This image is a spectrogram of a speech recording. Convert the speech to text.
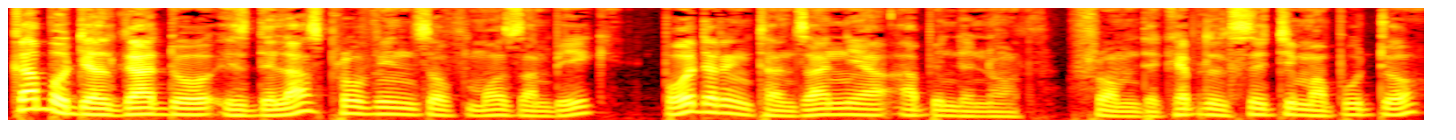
Cabo Delgado is the last province of Mozambique, bordering Tanzania up in the north. From the capital city Maputo,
